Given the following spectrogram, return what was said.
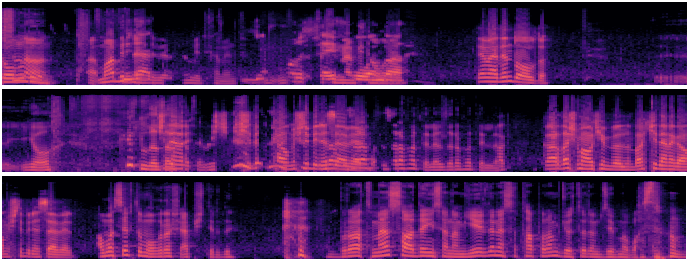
doludur. Mənə bir dənə də- də verdin medikament. Demədin doldu. Yox. İki dənə, iki dənə qalmışdı, birini sən verdin. Zarafat elə, zarafat elə. Qardaş Malkin bölündü, bax, iki dənə qalmışdı, birini sən verdin. Amma səhv də Moğraş əpişdirdi. Burat, mən sadə insanam, yerdə nəsə tapıram, götürürəm, cibimə bastıram.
